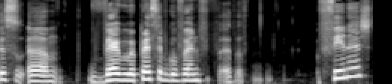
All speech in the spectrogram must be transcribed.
this um, very repressive government f- finished,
